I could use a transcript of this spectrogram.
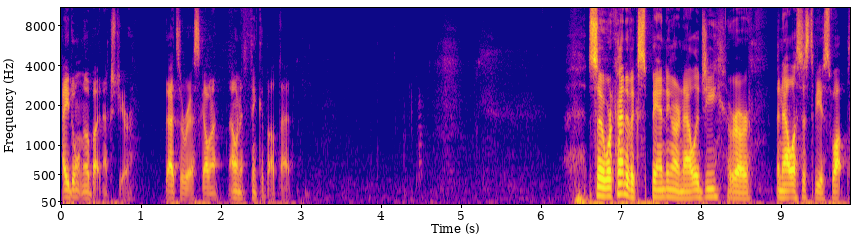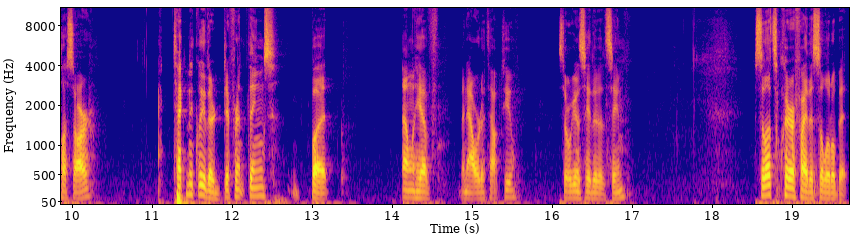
I don't know about next year. That's a risk. I want to I want to think about that. So we're kind of expanding our analogy or our analysis to be a SWOT plus R. Technically, they're different things, but I only have an hour to talk to you. So we're going to say they're the same. So let's clarify this a little bit.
